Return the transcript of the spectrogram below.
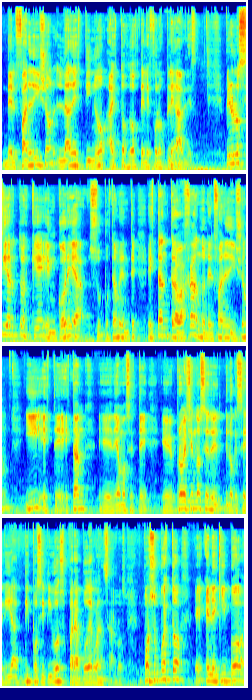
del Fan Edition, la destinó a estos dos teléfonos plegables. Pero lo cierto es que en Corea, supuestamente, están trabajando en el Fan Edition y este, están, eh, digamos, este, eh, proveyéndose de, lo que serían dispositivos para poder lanzarlos. Por supuesto, eh, el equipo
